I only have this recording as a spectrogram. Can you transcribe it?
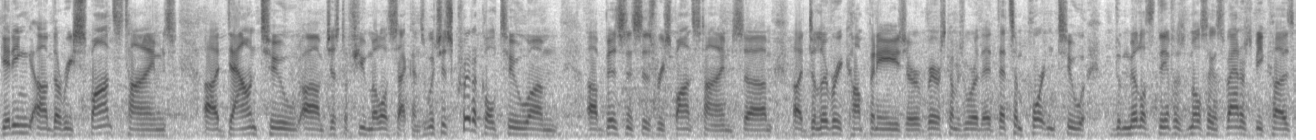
getting uh, the response times uh, down to um, just a few milliseconds, which is critical to um, uh, businesses' response times, um, uh, delivery companies or various companies where that, that's important to the, millis, the infamous milliseconds matters because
